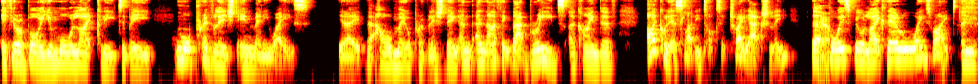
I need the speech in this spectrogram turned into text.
If you're a boy, you're more likely to be more privileged in many ways. You know, that whole male privilege thing. And and I think that breeds a kind of I call it a slightly toxic trait actually, that Yeah. boys feel like they're always right. And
